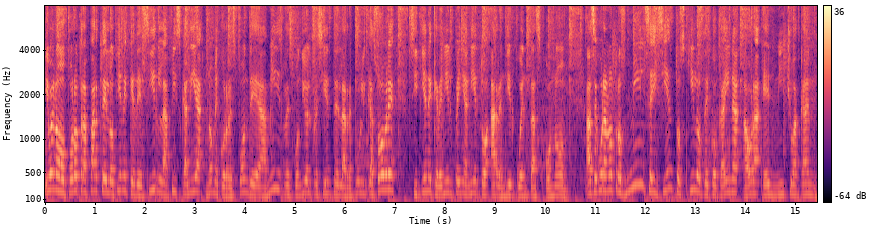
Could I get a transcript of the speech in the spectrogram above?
Y bueno, por otra parte, lo tiene que decir la fiscalía, no me corresponde a mí, respondió el presidente de la República sobre si tiene que venir Peña Nieto a rendir cuentas o no. Aseguran otros 1.600 kilos de cocaína ahora en Michoacán.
